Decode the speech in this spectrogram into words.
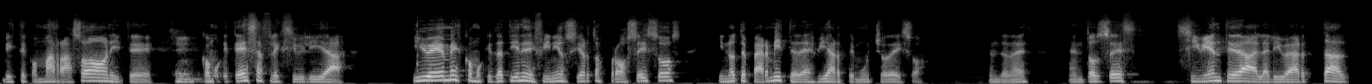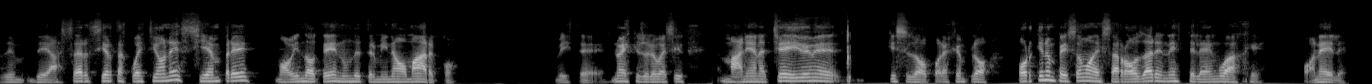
viste, con más razón y te, como que te da esa flexibilidad. IBM es como que ya tiene definidos ciertos procesos y no te permite desviarte mucho de eso. ¿Entendés? Entonces, si bien te da la libertad de, hacer ciertas cuestiones, siempre moviéndote en un determinado marco. ¿Viste? No es que yo le voy a decir, mañana, che, IBM, qué sé yo, por ejemplo, ¿por qué no empezamos a desarrollar en este lenguaje? Ponele.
